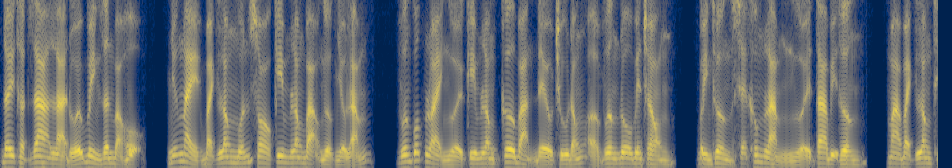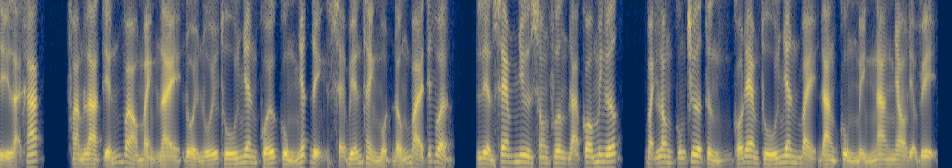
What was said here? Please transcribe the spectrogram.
Đây thật ra là đối bình dân bảo hộ, những này bạch long muốn so kim long bạo ngược nhiều lắm, vương quốc loài người kim long cơ bản đều trú đóng ở vương đô bên trong, bình thường sẽ không làm người ta bị thương, mà bạch long thì lại khác, phàm là tiến vào mảnh này đổi núi thú nhân cuối cùng nhất định sẽ biến thành một đống bài tiết vật, liền xem như song phương đã có minh ước, bạch long cũng chưa từng có đem thú nhân bảy đang cùng mình ngang nhau địa vị.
